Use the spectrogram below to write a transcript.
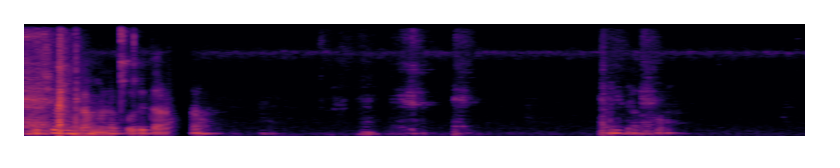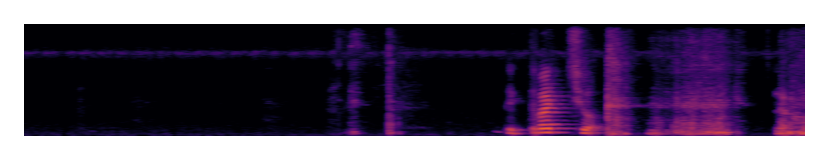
ভীষণ ক্যামেরা করে দাঁড়াও। এই দেখো। দেখতে পাচ্ছ? দেখো।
